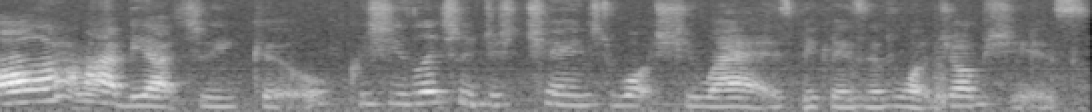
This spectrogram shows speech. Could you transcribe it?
Oh, that might be actually cool because she's literally just changed what she wears because of what job she is.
